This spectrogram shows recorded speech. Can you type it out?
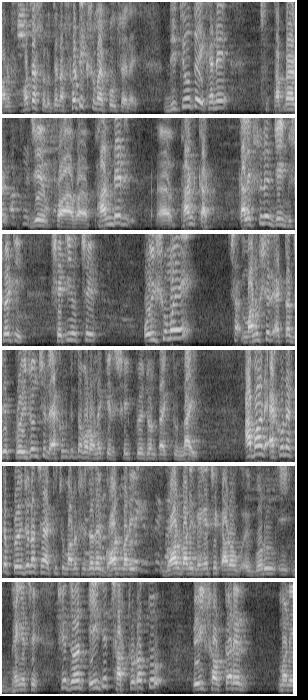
মানুষ হতাশ হলো যে না সঠিক সময় পৌঁছায় নাই। দ্বিতীয়ত এখানে আপনার যে ফান্ডের ফান্ড কালেকশনের যেই বিষয়টি সেটি হচ্ছে ওই সময়ে মানুষের একটা যে প্রয়োজন ছিল এখন কিন্তু আবার অনেকের সেই প্রয়োজনটা একটু নাই। আবার এখন একটা প্রয়োজন আছে হ্যাঁ, কিছু মানুষের যাদের ঘর বাড়ি ঘর বাড়ি ভেঙেছে কারও গরু ভেঙেছে। সে ধরেন এই যে ছাত্ররা তো এই সরকারের মানে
